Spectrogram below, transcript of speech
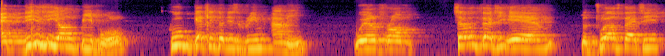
And these young people who get into this green army will from 7.30 a.m. to 12.30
